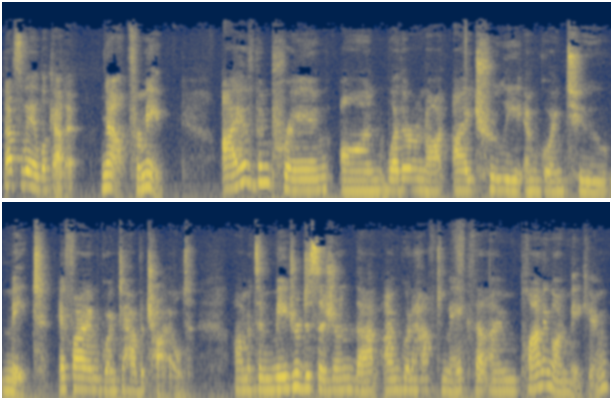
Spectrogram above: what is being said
That's the way I look at it. Now, for me, I have been praying on whether or not I truly am going to mate, if I am going to have a child. Um, it's a major decision that I'm going to have to make, that I'm planning on making.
